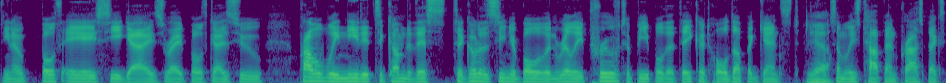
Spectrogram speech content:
you know, both AAC guys, right? Both guys who probably needed to come to this to go to the Senior Bowl and really prove to people that they could hold up against Yeah. some of these top end prospects.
